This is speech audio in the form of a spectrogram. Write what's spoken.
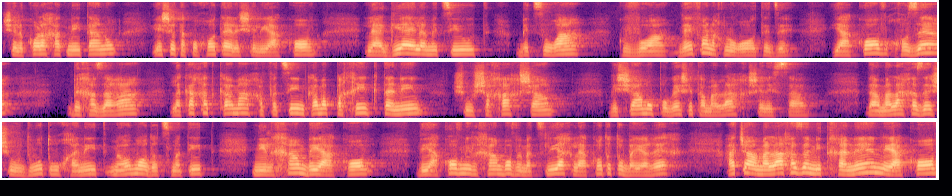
שלכל אחת מאיתנו יש את הכוחות האלה של יעקב, להגיע אל המציאות בצורה גבוהה. ואיפה אנחנו רואות את זה? יעקב חוזר בחזרה לקחת כמה חפצים, כמה פחים קטנים שהוא שכח שם, ושם הוא פוגש את המלאך של עשיו. והמלאך הזה, שהוא דמות רוחנית מאוד מאוד עוצמתית, נלחם ביעקב, ויעקב נלחם בו ומצליח להכות אותו בירך, עד שהמלאך הזה מתחנן ליעקב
